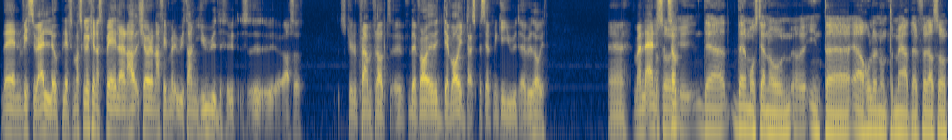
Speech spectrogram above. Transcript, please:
Det är en visuell upplevelse. Man skulle kunna spela den här, köra den här filmen utan ljud. Alltså, skulle framförallt, det var, det var inte speciellt mycket ljud överhuvudtaget. Eh, men en, alltså, som... det, där måste jag nog inte, jag håller nog inte med där, för alltså,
